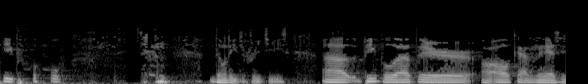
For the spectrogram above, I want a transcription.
people don't eat the free cheese. Uh, people out there are all kind of nasty.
